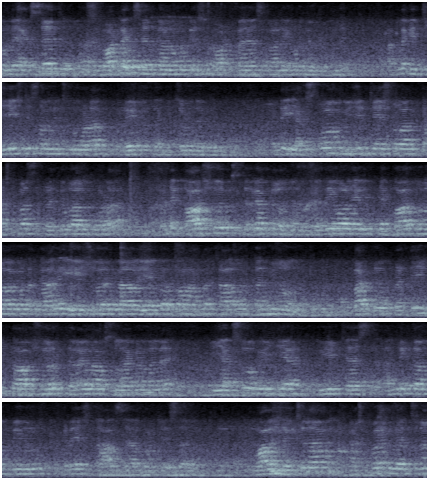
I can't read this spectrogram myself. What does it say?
కొన్ని ఎక్సైజ్ స్పాట్ ఎక్సైజ్ కానివ్వండి స్పాట్ ఫైనాన్స్ కానీ ఇవ్వడం జరుగుతుంది. అట్లాగే జిఎస్టీ సంబంధించిన కూడా రేట్లు తగ్గించడం జరుగుతుంది. అంటే ఎక్స్పో విజిట్ చేసిన వాళ్ళ కస్టమర్స్ ప్రతి వాళ్ళు కూడా అంటే కార్ షోరూమ్స్ తిరగక్కర్లేదు. ప్రతి వాళ్ళు ఏంటంటే కార్ కొనాలనుకుంటారు కానీ ఏ షోరూమ్ కావాలి ఏ కార్ కొనాలన్నా చాలా మంది కన్ఫ్యూజన్ ఉంది బట్ ప్రతి కార్ షోరూమ్ తిరగని అవసరం లేకుండానే ఈ ఎక్స్పో విజిట్ విజిట్ చేస్తే అన్ని కంపెనీలు ఇక్కడే స్టాల్స్ ఏర్పాటు చేశారు. వాళ్ళకి నచ్చిన కస్టమర్కి నచ్చిన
